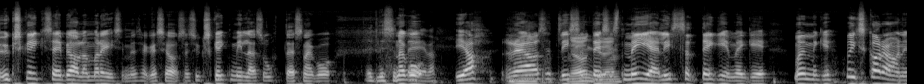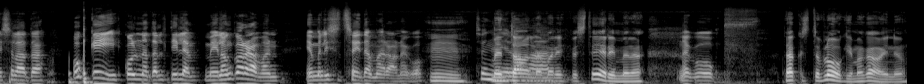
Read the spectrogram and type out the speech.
ükskõik, see ei pea olema reisimisega seoses, ükskõik mille suhtes nagu, et lihtsalt nagu tee või? jah, reaalselt Ja lihtsalt tee, sest meie lihtsalt tegimegi, ma olin mingi, võiks karavanis elada, okei okay,, kolm nädalat hiljem meil on karavan ja me lihtsalt sõidame ära nagu mm., See on nii mentaalne manifesteerimine. nagu. Te hakkasite vlogima ka, onju?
